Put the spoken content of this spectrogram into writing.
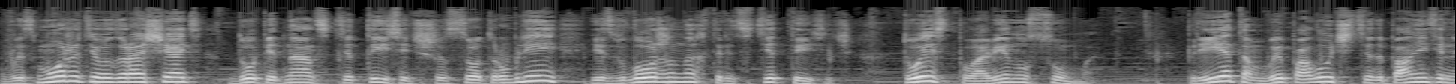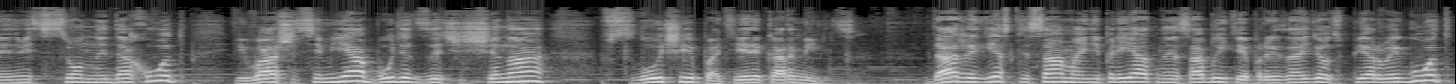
вы сможете возвращать до 15 600 рублей из вложенных 30 тысяч, то есть половину суммы. При этом вы получите дополнительный инвестиционный доход и ваша семья будет защищена в случае потери кормильца. Даже если самое неприятное событие произойдет в первый год,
